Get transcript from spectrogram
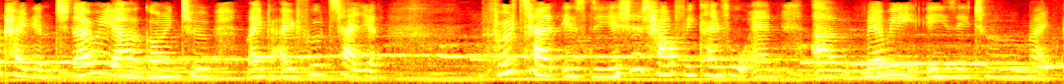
I'm Kagan. Today we are going to make a fruit salad. Fruit salad is delicious, healthy, colourful and uh, very easy to make.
